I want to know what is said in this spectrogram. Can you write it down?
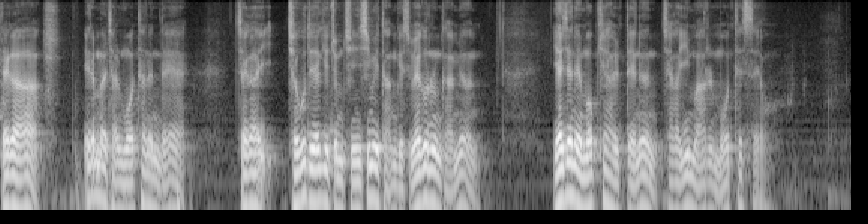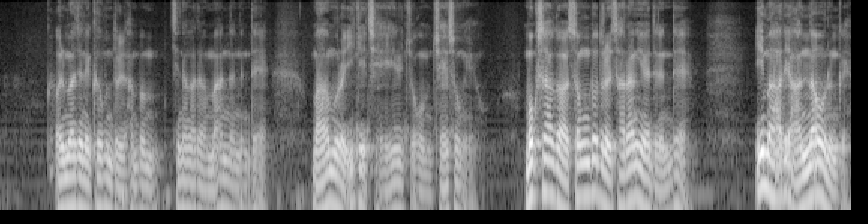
제가 이런 말 잘 못하는데 제가 적어도 여기 좀 진심이 담겨 있어요. 왜 그러는가 하면 예전에 목회할 때는 제가 이 말을 못했어요. 얼마 전에 그분들 한번 지나가다가 만났는데 마음으로 이게 제일 조금 죄송해요. 목사가 성도들을 사랑해야 되는데 이 말이 안 나오는 거예요.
